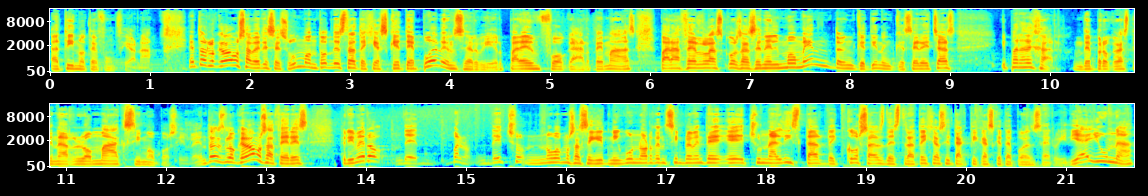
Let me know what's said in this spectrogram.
a ti no te funciona. Entonces lo que vamos a ver es un montón de estrategias que te pueden servir para enfocarte más, para hacer las cosas en el momento en que tienen que ser hechas y para dejar de procrastinar lo máximo posible. Entonces lo que vamos a hacer es, primero, de, bueno, de hecho no vamos a seguir ningún orden, simplemente he hecho una lista de cosas, de estrategias y tácticas que te pueden servir. Y hay una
